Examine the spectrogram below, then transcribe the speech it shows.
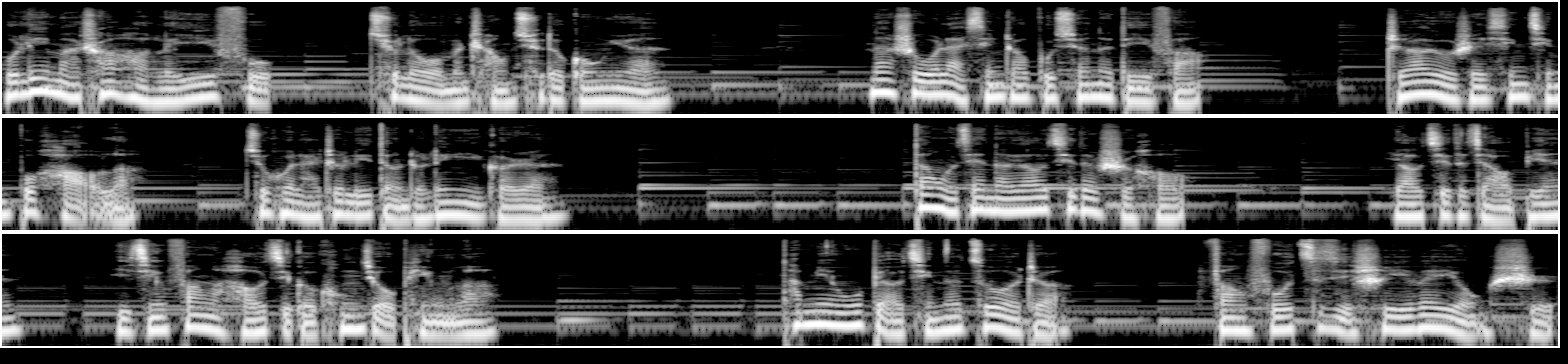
我立马穿好了衣服，去了我们常去的公园。那是我俩心照不宣的地方。只要有谁心情不好了，就会来这里等着另一个人。当我见到妖姬的时候，妖姬的脚边已经放了好几个空酒瓶了。她面无表情的坐着。仿佛自己是一位勇士。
